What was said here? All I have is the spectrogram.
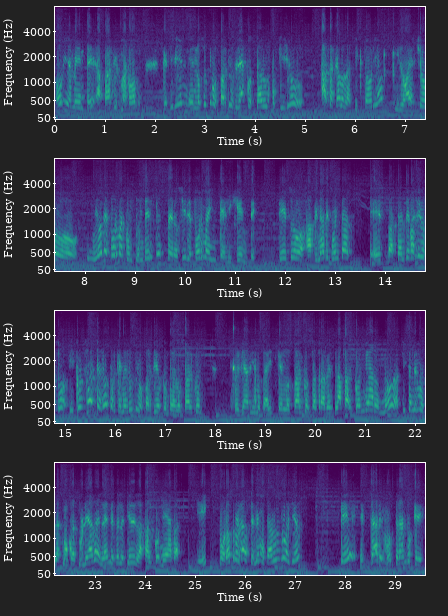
obviamente a Patrick Mahomes, que si bien en los últimos partidos le ha costado un poquillo, ha sacado las victorias y lo ha hecho no de forma contundente, pero sí de forma inteligente. Eso, a final de cuentas, es bastante valioso y con suerte, ¿no? Porque en el último partido contra los Falcons, pues ya vimos ahí que los Falcons otra vez la falconearon, ¿no? Aquí tenemos la azuleada, en la NFL tiene la falconeada. Y por otro lado tenemos a Aaron Rodgers, que está demostrando que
